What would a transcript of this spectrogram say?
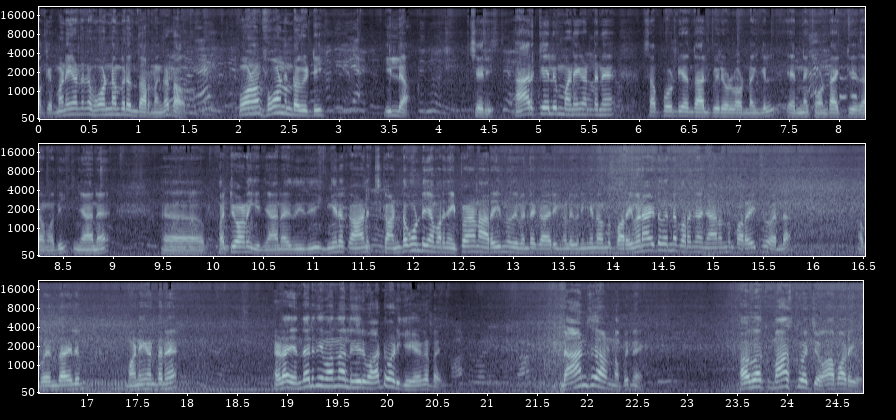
ഓക്കെ മണികണ്ഠന്റെ ഫോൺ നമ്പർ ഒന്ന് തരണം കേട്ടോ? ഫോൺ ഉണ്ടോ വീട്ടിൽ? ഇല്ല. ശരി. ആർക്കെങ്കിലും മണികണ്ഠനെ സപ്പോർട്ട് ചെയ്യാൻ താല്പര്യമുള്ളതുണ്ടെങ്കിൽ എന്നെ കോൺടാക്ട് ചെയ്താൽ മതി. ഞാൻ പറ്റുവാണെങ്കിൽ ഞാനത് ഇത് ഇങ്ങനെ കാണിച്ച് കണ്ടുകൊണ്ട് ഞാൻ പറഞ്ഞു ഇപ്പോഴാണ് അറിയുന്നത് ഇവന്റെ കാര്യങ്ങൾ. ഇവനിങ്ങനെ ഒന്ന് പറയുവാനായിട്ട് തന്നെ പറഞ്ഞാൽ ഞാനൊന്നും പറയിച്ചതല്ല. അപ്പോൾ എന്തായാലും മണികണ്ഠന്. എടാ എന്തായാലും നീ വന്നാലും ഇതൊരു പാട്ട് പാടിക്കുക കേൾക്കട്ടെ ഡാൻസ് കാണണം പിന്നെ. അത് മാസ്ക് വെച്ചോ ആ കണ്ണം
